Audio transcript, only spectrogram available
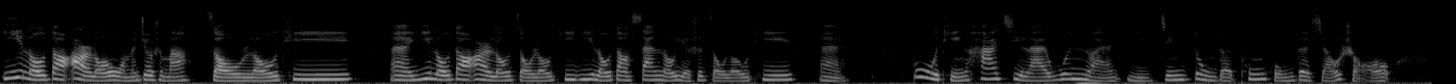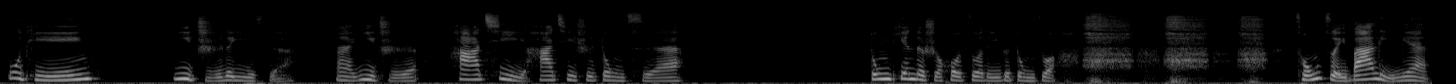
一楼到二楼，我们就什么？走楼梯。哎，一楼到二楼走楼梯，一楼到三楼也是走楼梯。哎，不停哈气来温暖已经冻得通红的小手，不停，一直的意思。哎，一直哈气，哈气是动词。冬天的时候做的一个动作，哈哈哈，从嘴巴里面。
